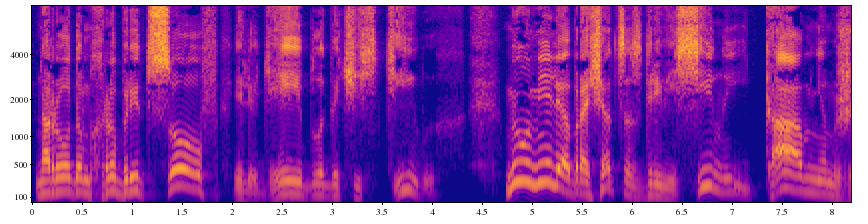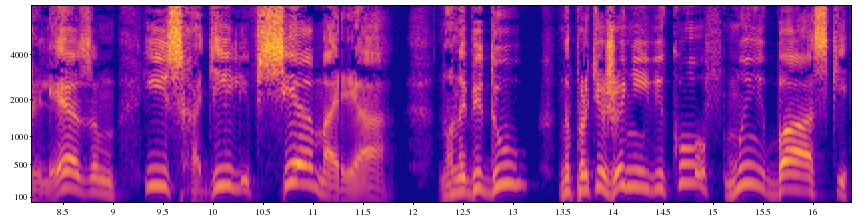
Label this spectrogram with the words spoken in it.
народом храбрецов и людей благочестивых. Мы умели обращаться с древесиной, камнем, железом и исходили все моря. Но на беду на протяжении веков мы, баски,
